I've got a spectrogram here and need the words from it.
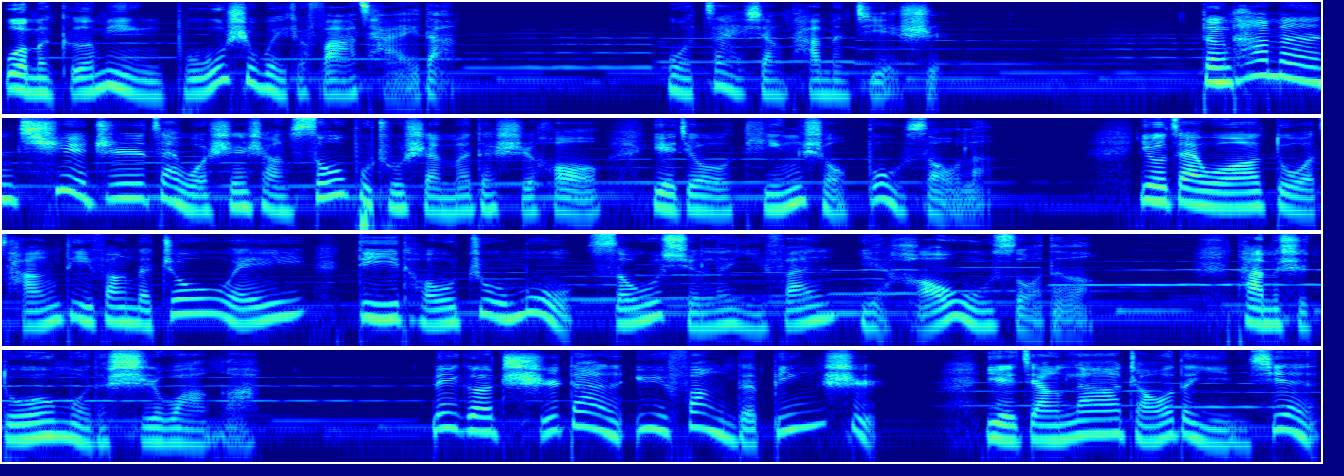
我们革命不是为着发财的。我再向他们解释。等他们确知在我身上搜不出什么的时候，也就停手不搜了。又在我躲藏地方的周围低头注目搜寻了一番，也毫无所得。他们是多么的失望啊！那个持弹欲放的兵士，也将拉着的引线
